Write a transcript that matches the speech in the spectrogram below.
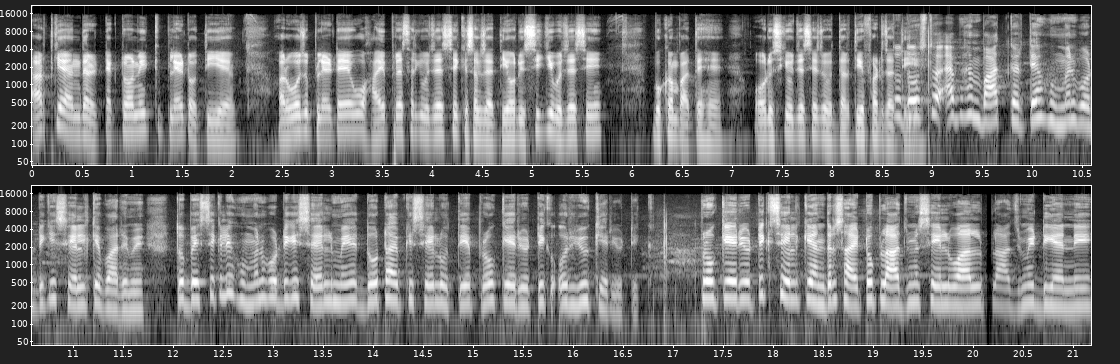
Earth के अंदर टेक्ट्रॉनिक प्लेट होती है और वो जो प्लेट है वो हाई प्रेशर की वजह से खिसक जाती है और इसी की वजह से भूकंप आते हैं और इसकी वजह से जो धरती फट तो जाती है। दोस्तों अब हम बात करते हैं ह्यूमन बॉडी की सेल के बारे में। तो बेसिकली ह्यूमन बॉडी की सेल में दो टाइप की सेल होती है प्रोकैरियोटिक और यूकैरियोटिक प्रोकैरियोटिक सेल के अंदर cytoplasm cell wall plasmic DNA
